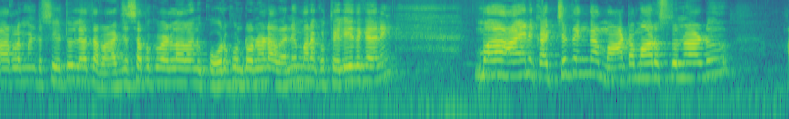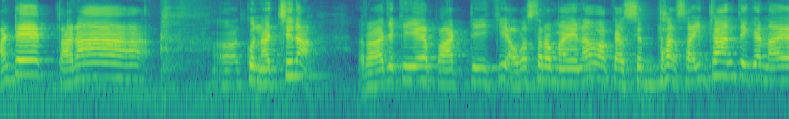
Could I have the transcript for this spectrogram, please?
పార్లమెంటు సీటు లేదా రాజ్యసభకు వెళ్ళాలని కోరుకుంటున్నాడా? అవన్నీ మనకు తెలియదు కానీ మా ఆయన ఖచ్చితంగా మాట మారుస్తున్నాడు. అంటే తనకు నచ్చిన రాజకీయ పార్టీకి అవసరమైన ఒక సిద్ధ సైద్ధాంతిక నయ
